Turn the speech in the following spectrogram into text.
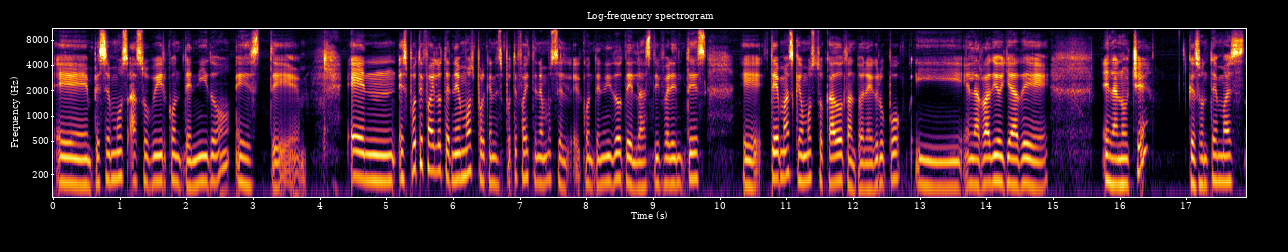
eh, empecemos a subir contenido este en Spotify lo tenemos porque en Spotify tenemos el, contenido de las diferentes eh, temas que hemos tocado tanto en el grupo y en la radio ya de en la noche que son temas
